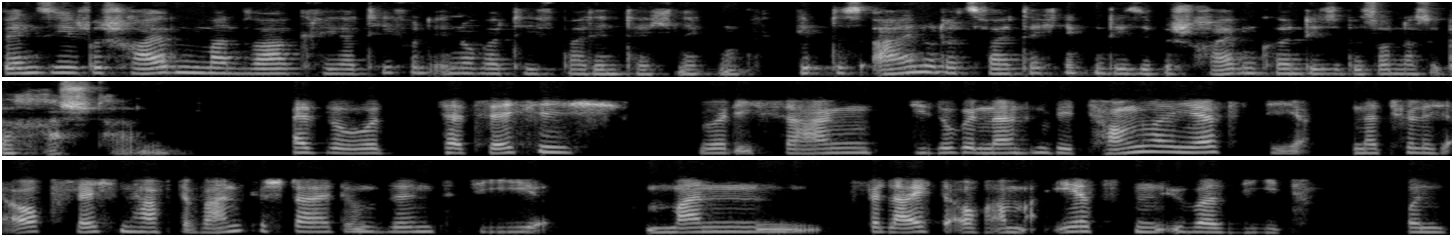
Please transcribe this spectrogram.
Wenn Sie beschreiben, man war kreativ und innovativ bei den Techniken, gibt es ein oder zwei Techniken, die Sie beschreiben können, die Sie besonders überrascht haben? Also tatsächlich würde ich sagen, die sogenannten Betonreliefs, die natürlich auch flächenhafte Wandgestaltung sind, die man vielleicht auch am ehesten übersieht. Und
